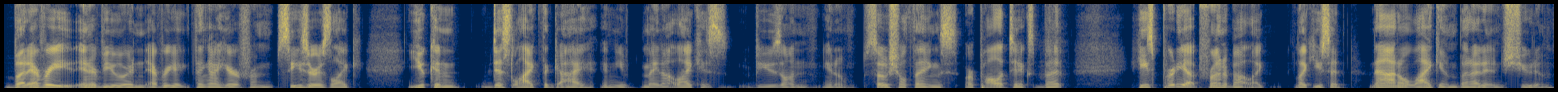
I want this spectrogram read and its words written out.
but every interview and everything I hear from Cesar is like, you can dislike the guy and you may not like his views on, you know, social things or politics, but he's pretty upfront about like, like you said, no, I don't like him, but I didn't shoot him,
